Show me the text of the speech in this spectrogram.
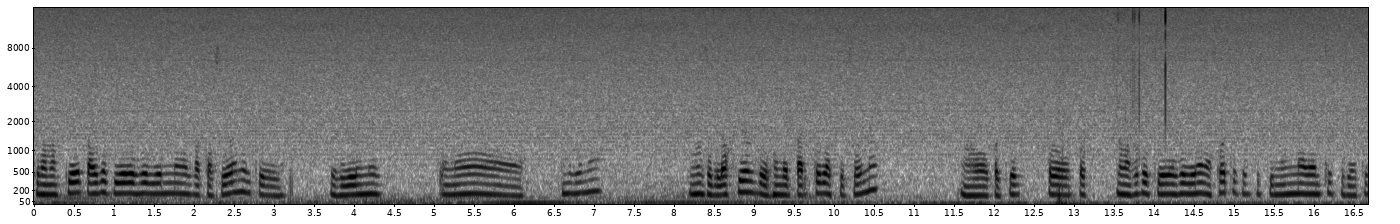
que nomás quiere, para eso quiere verse bien vacaciones, que recibe unos, unos, unos elogios de, de parte de las personas, o cualquier, o, pues, nomás porque quiere verse bien en las fotos, o que tiene un evento especial que,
